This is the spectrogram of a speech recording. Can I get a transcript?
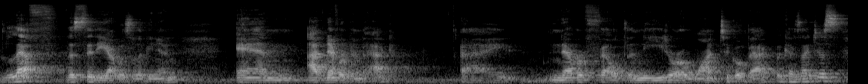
left the city I was living in and I've never been back. I never felt a need or a want to go back because I just,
